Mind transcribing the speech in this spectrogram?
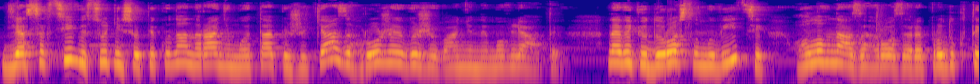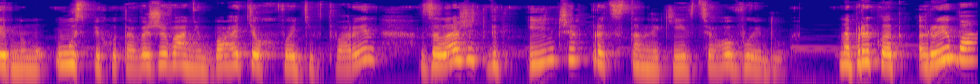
Для савців відсутність опікуна на ранньому етапі життя загрожує виживанню немовляти. Навіть у дорослому віці головна загроза репродуктивному успіху та виживанню багатьох видів тварин залежить від інших представників цього виду. Наприклад, риба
